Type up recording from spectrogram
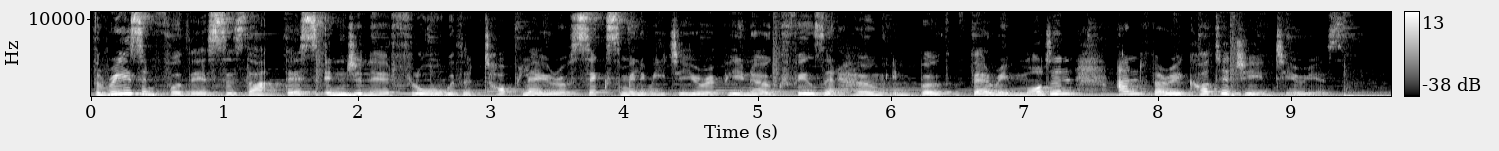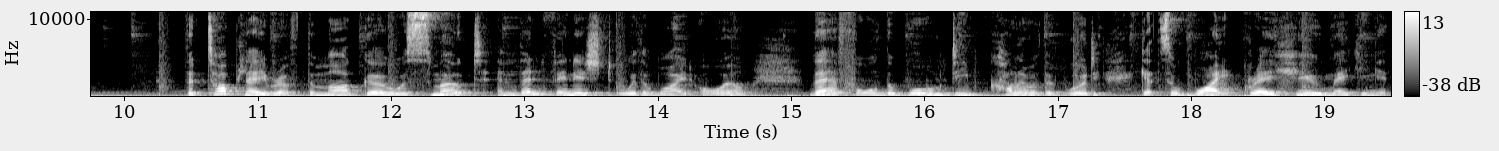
The reason for this is that this engineered floor with a top layer of 6mm European oak feels at home in both very modern and very cottagey interiors. The top layer of the Margot was smoked and then finished with a white oil. Therefore, the warm deep colour of the wood gets a white grey hue, making it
